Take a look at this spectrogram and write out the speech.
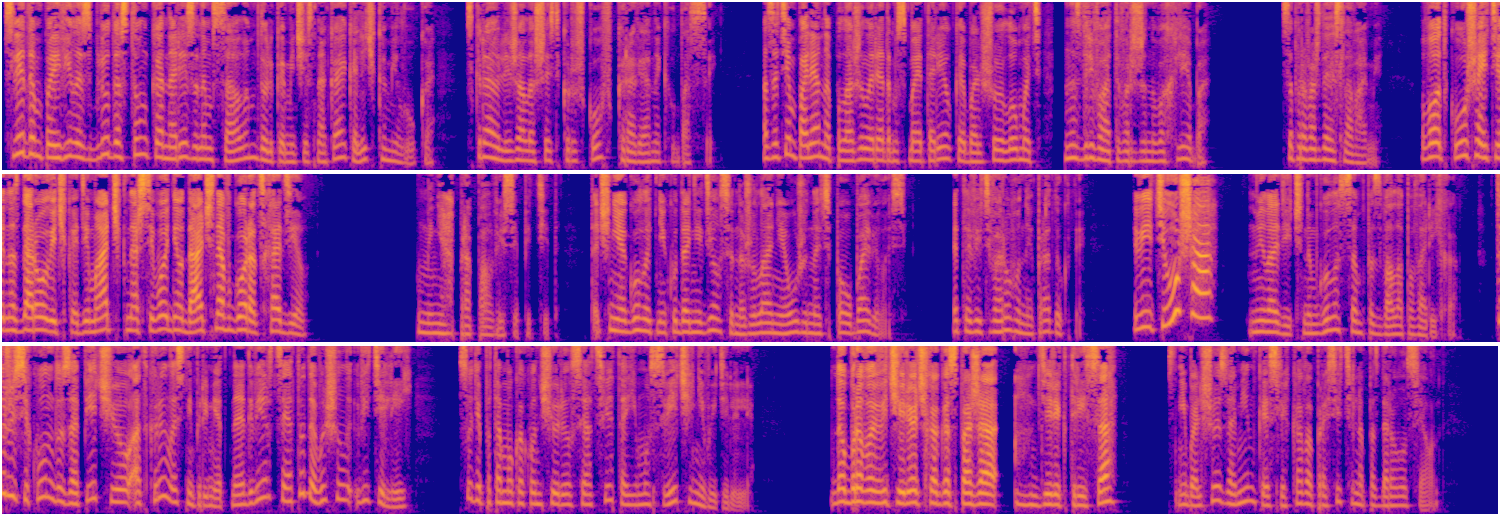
Следом появилось блюдо с тонко нарезанным салом, дольками чеснока и колечками лука. С краю лежало шесть кружков кровяной колбасы. А затем Поляна положила рядом с моей тарелкой большой ломоть ноздреватого ржаного хлеба, сопровождая словами. «Вот кушайте на здоровечко, Димачик наш сегодня удачно в город сходил». У меня пропал весь аппетит. Точнее, голод никуда не делся, но желание ужинать поубавилось. Это ведь ворованные продукты. «Витюша!» — мелодичным голосом позвала повариха. В ту же секунду за печью открылась неприметная дверца, и оттуда вышел Вителей. Судя по тому, как он щурился от света, ему свечи не выделили. «Доброго вечеречка, госпожа директриса!» С небольшой заминкой слегка вопросительно поздоровался он.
